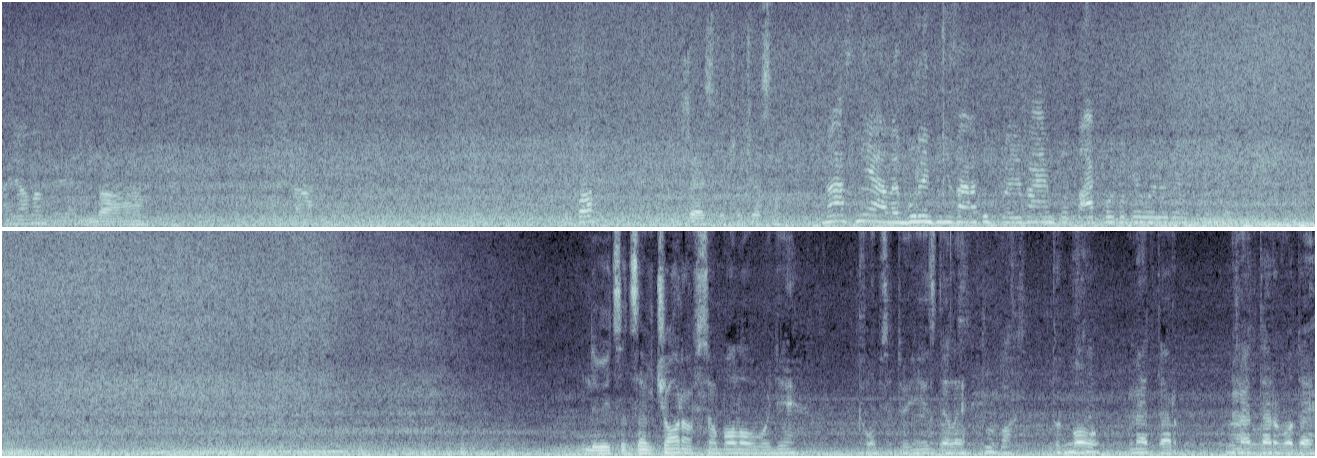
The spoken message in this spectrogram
Алло, мам, привіт. Да. Що? Жесть, якщо чесно. Нас ні, але Буринтині зараз тут проїжджаємо, то так потопило людей. Дивіться, це вчора все було у воді. Хлопці тут їздили. Тут був метр, метр води.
